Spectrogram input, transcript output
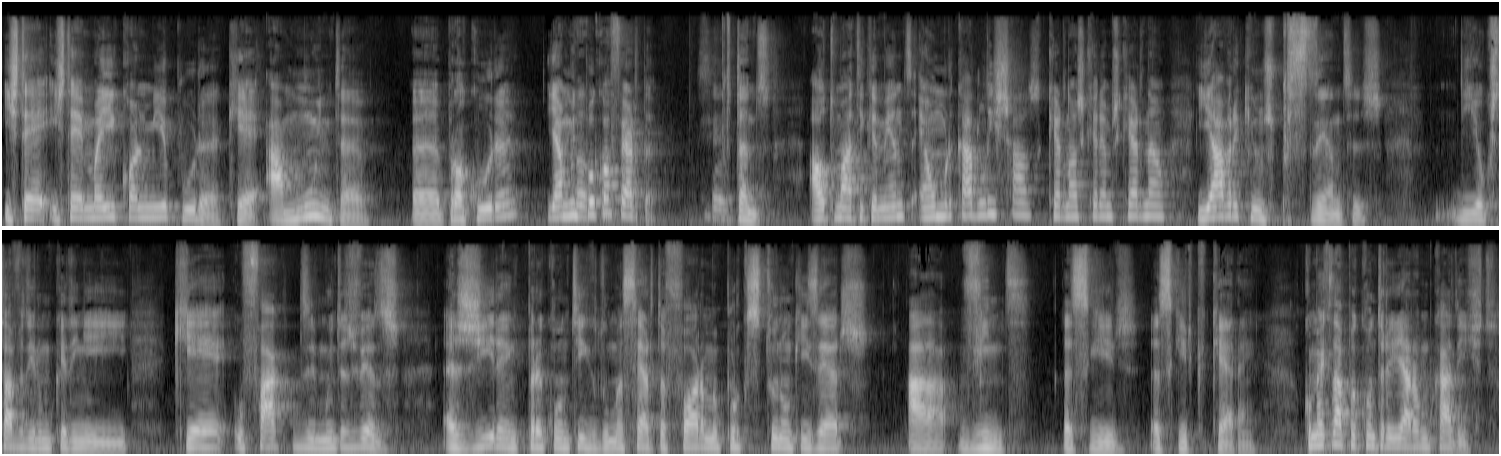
isto, é, isto é meio economia pura, que é há muita procura e há muito pouca oferta. Portanto, automaticamente é um mercado lixado, quer nós queremos, quer não. E abre aqui uns precedentes, e eu gostava de ir um bocadinho aí, que é o facto de muitas vezes agirem para contigo de uma certa forma, porque se tu não quiseres, há 20 a seguir, a seguir que querem. Como é que dá para contrariar um bocado isto?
